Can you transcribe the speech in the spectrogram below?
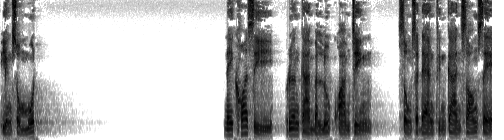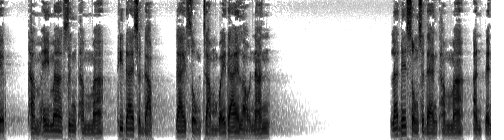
เพียงสมมุติ ในข้อสี่เรื่องการบรรลุความจริงทรงแสดงถึงการซ้องเสพ ทำให้มากซึ่งธรรมะที่ได้สดับได้ทรงจำไว้ได้เหล่านั้น และได้ทรงแสดงธรรมะอันเป็น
